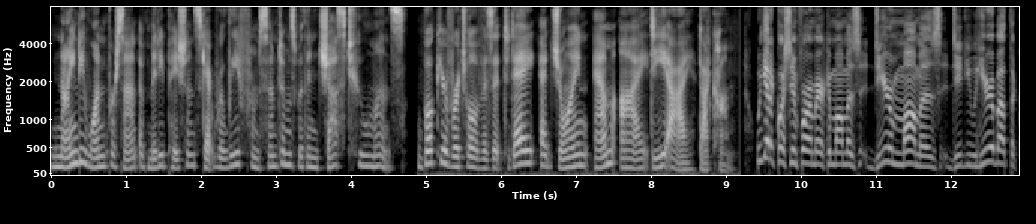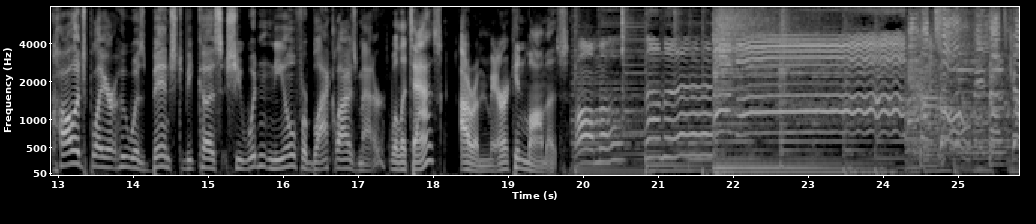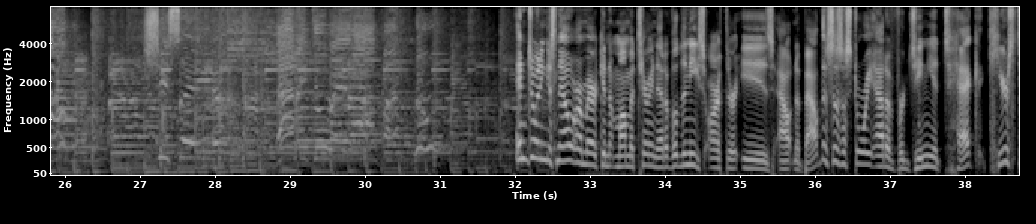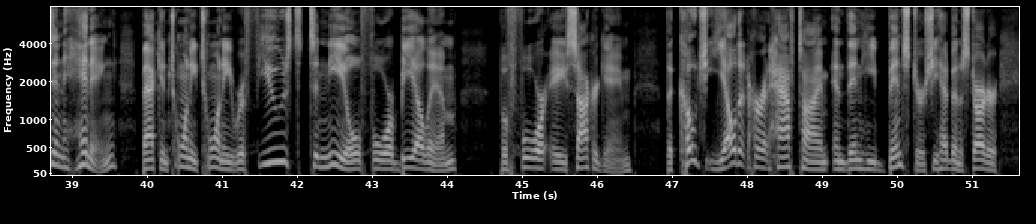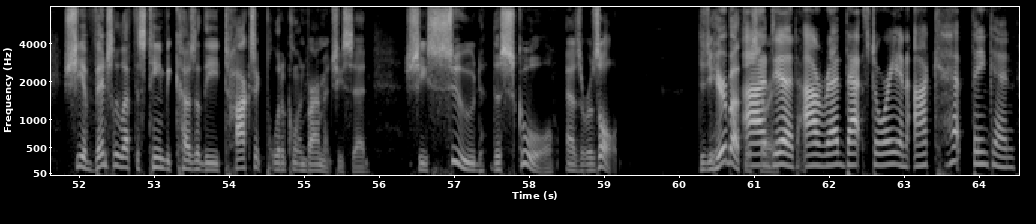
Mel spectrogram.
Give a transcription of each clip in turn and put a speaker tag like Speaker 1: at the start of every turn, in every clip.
Speaker 1: 91% of MIDI patients get relief from symptoms within just two months. Book your virtual visit today at joinmidi.com.
Speaker 2: We got a question for our American mamas. Dear mamas, did you hear about the college player who was benched because she wouldn't kneel for Black Lives Matter?
Speaker 3: Well, let's ask our American mamas.
Speaker 4: Mama, mama.
Speaker 2: And joining us now, our American mama Terry Netterville. Denise Arthur is out and about. This is a story out of Virginia Tech. Kiersten Hening, back in 2020, refused to kneel for BLM before a soccer game. The coach yelled at her at halftime and then he benched her. She had been a starter. She eventually left this team because of the toxic political environment, she said. She sued the school as a result. Did you hear about this
Speaker 5: I
Speaker 2: story?
Speaker 5: did. I read that story and I kept thinking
